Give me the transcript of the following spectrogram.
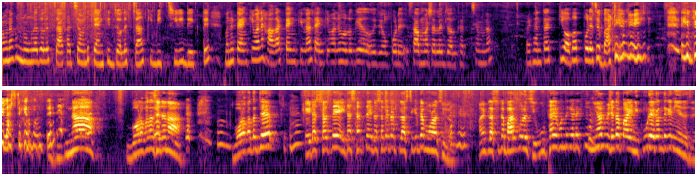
আমরা এখন নোংরা জলের চা খাচ্ছি, আমাদের ট্যাঙ্কির জলের চা, কি বিচ্ছিরি দেখতে। মানে ট্যাঙ্কি মানে হাগার ট্যাঙ্কি না? ট্যাঙ্কি মানে হলো গিয়ে ওই যে ওপরে সাবমার্শালের জল খাচ্ছি আমরা। এখানটা কি অভাব পড়েছে, বাটিও নেই। এই প্লাস্টিকের মধ্যে। না বড় কথা সেটা না। বড় কথা যে এটার সাথে এটার সাথে এটার সাথে একটা প্লাস্টিকেরটা মোড়া ছিল। আমি প্লাস্টিকটা বার করেছি উঠে ওখান থেকে এটা কিছু নিয়ে আসবে সেটা পাইনি কুড়ে এখান থেকে নিয়ে এসেছে।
